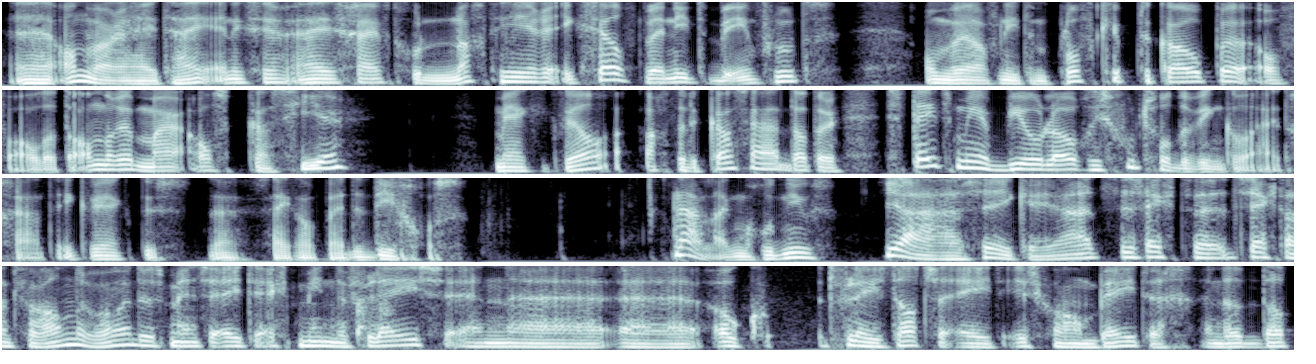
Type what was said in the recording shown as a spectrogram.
Eh Anwar heet hij. En ik zeg, hij schrijft, goedenacht heren. Ik zelf ben niet beïnvloed om wel of niet een plofkip te kopen... of al dat andere, maar als kassier merk ik wel achter de kassa... dat er steeds meer biologisch voedsel de winkel uitgaat. Ik werk dus, nou, zei ik al, bij de Digos. Nou, lijkt me goed nieuws. Ja, zeker. Ja, het, is echt, eh, het is echt aan het veranderen hoor. Dus mensen eten echt minder vlees. En eh, eh, ook het vlees dat ze eten is gewoon beter. En dat, dat,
